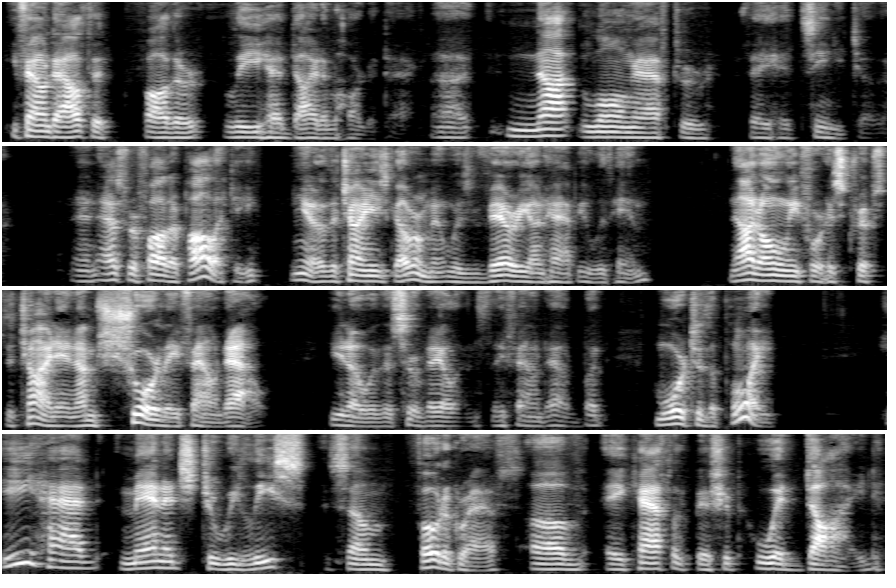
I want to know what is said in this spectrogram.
he found out that Father Li had died of a heart attack uh, not long after they had seen each other. And as for Father Politi, you know, the Chinese government was very unhappy with him, not only for his trips to China, and I'm sure they found out, you know, with the surveillance, they found out, but more to the point, he had managed to release some photographs of a Catholic bishop who had died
